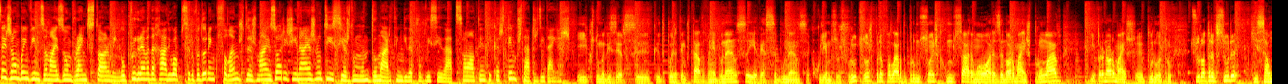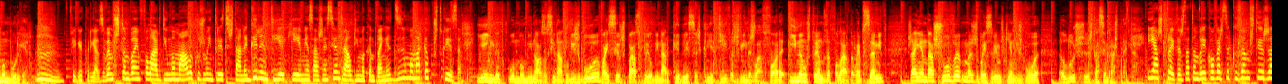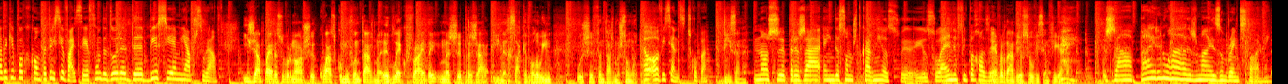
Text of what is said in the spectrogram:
Sejam bem-vindos a mais um Brainstorming, o programa da Rádio Observador em que falamos das mais originais notícias do mundo do marketing e da publicidade. São autênticas tempestades de ideias. E costuma dizer-se que depois da tempestade vem a bonança e é dessa bonança que colhemos os frutos. Hoje para falar de promoções que começaram a horas anormais por um lado e para normais eh, por outro. Tesouro ou travessura, quiçá um hambúrguer. Hum, fica curioso. Vamos também falar de uma mala cujo interesse está na garantia que é a mensagem central de uma campanha de uma marca portuguesa. E ainda de como a luminosa cidade de Lisboa vai ser espaço para iluminar cabeças criativas vindas lá de fora e não estamos a falar da Web Summit. Já anda a chuva, mas bem sabemos que em Lisboa a luz está sempre à espreita. E à espreita está também a conversa que vamos ter já daqui a pouco com Patrícia Weiss, é a fundadora da BCMA Portugal. E já paira sobre nós quase como um fantasma a Black Friday, mas para já, e na ressaca do Halloween, os fantasmas são outros. Oh, oh Vicente, desculpa. Diz, Ana. Nós para já ainda somos de carne e osso. Eu sou a Ana Filipa Rosa. É verdade, eu sou o Vicente Figueiredo. Já paira no ar mais um brainstorming.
